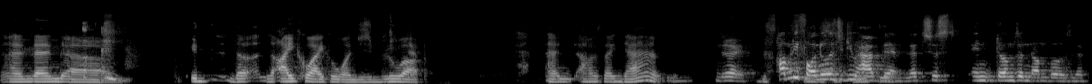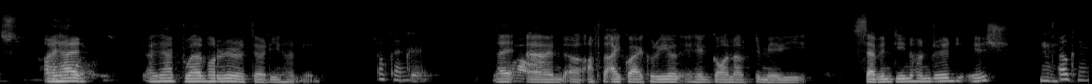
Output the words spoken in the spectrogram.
And, and then um, it, the the Iko Iko one just blew up, and I was like, damn. Right. How many followers did you have then? Let's just, in terms of numbers, let's. I had- followers? I had twelve hundred or thirteen hundred. okay. Okay. Right? Wow. And uh, after Iko Iko reel, it had gone up to maybe seventeen hundred ish. Okay.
